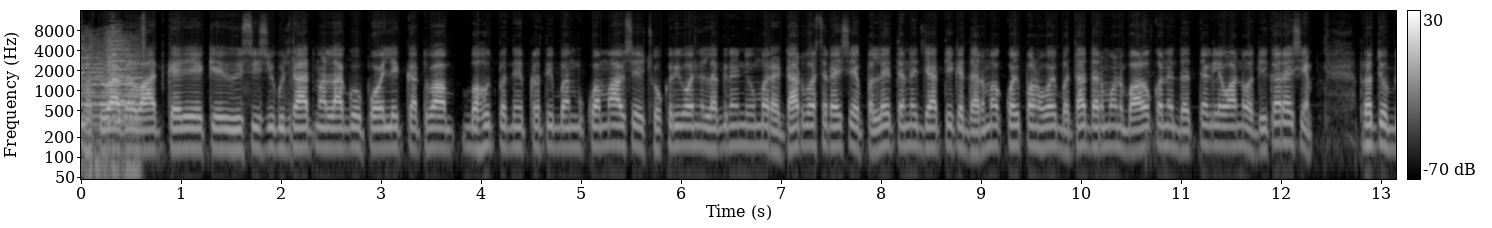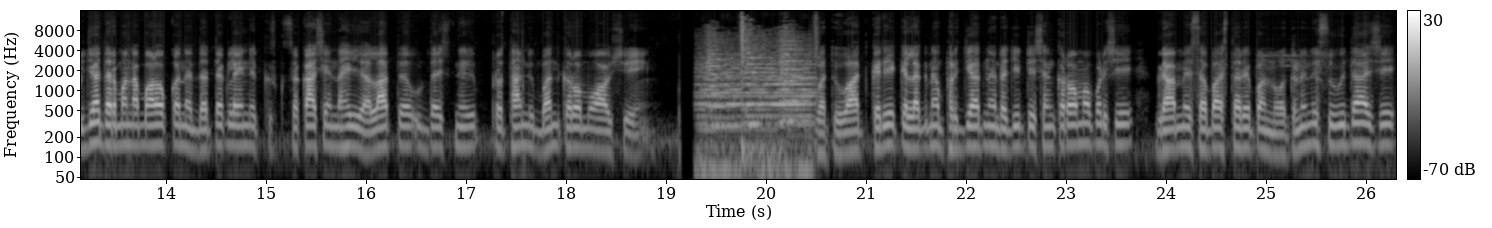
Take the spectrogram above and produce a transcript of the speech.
વધુ આગળ વાત કરીએ કે યુસીસી ગુજરાતમાં લાગુ પોલિક અથવા બહુપદને પ્રતિબંધ મૂકવામાં આવશે. છોકરીઓને લગ્નની ઉંમર અઢાર વર્ષ રહેશે. ભલે તેમને જાતિ કે ધર્મ કોઈ પણ હોય, બધા ધર્મોના બાળકોને દત્તક લેવાનો અધિકાર રહેશે પરંતુ બીજા ધર્મના બાળકોને દત્તક લઈને શકાશે નહીં. હલાત ઉદ્દેશની પ્રથાને બંધ કરવામાં આવશે. વધુ વાત કરીએ કે લગ્ન ફરજિયાતને રજીસ્ટ્રેશન કરવામાં પડશે. ગ્રામ્ય સભા સ્તરે પણ નોંધણીની સુવિધા હશે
